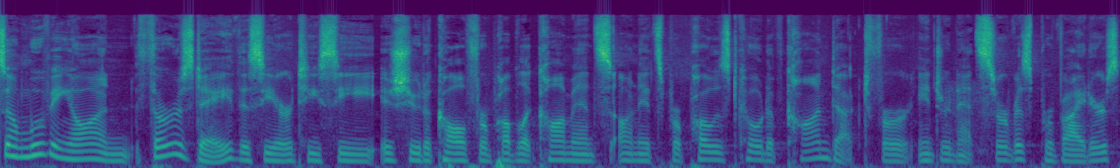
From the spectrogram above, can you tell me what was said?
So, moving on, Thursday, the CRTC issued a call for public comments on its proposed code of conduct for internet service providers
